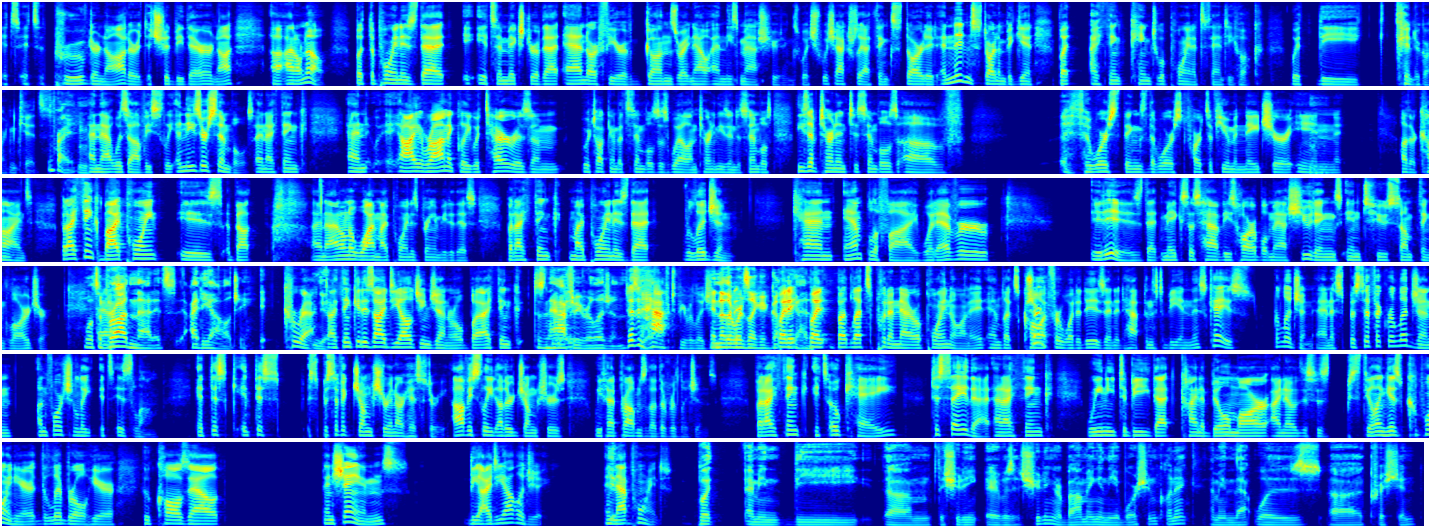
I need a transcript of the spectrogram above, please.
it's it's proved or not, or it should be there or not. Uh, I don't know. But the point is that it's a mixture of that and our fear of guns right now and these mass shootings, which which actually I think started and didn't start and begin, but I think came to a point at Sandy Hook with the kindergarten kids. Right. Mm. And that was obviously, and these are symbols. And I think, and ironically, with terrorism, we're talking about symbols as well and turning these into symbols. These have turned into symbols of the worst things, the worst parts of human nature in other kinds. But I think my point is about, and I don't know why my point is bringing me to this, but I think my point is that religion can amplify whatever it is that makes us have these horrible mass shootings into something larger. Well, to And- broaden that, it's ideology. It- correct. Yeah. I think it is ideology in general, but I think It doesn't have to be religion. doesn't have to be religion. In other words, it, like a gun. but go it, but but let's put a narrow point on it and let's call Sure. it for what it is, and it happens to be in this case religion and a specific religion. Unfortunately, it's Islam. At this at this specific juncture in our history, obviously, at other junctures we've had problems with other religions, but I think it's okay to say that, and I think we need to be that kind of Bill Maher. I know this is stealing his point here, the liberal here, who calls out and shames the ideology in Yeah. that point. But I mean, the um, the shooting uh, was it shooting or bombing in the abortion clinic? I mean, that was uh, Christian.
